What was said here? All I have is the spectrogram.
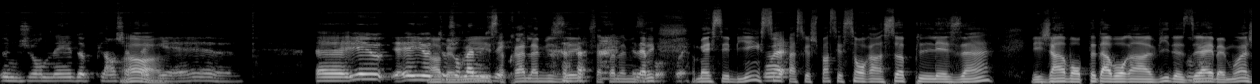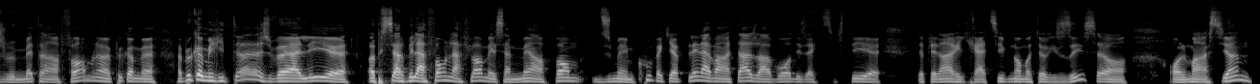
une journée de planche à Ah. Euh. Il y a eu, il y a eu Ah, ben toujours de la oui, musique. Ça prend de la musique. Ça prend de la musique. ouais. Mais c'est bien ça, Ouais. parce que je pense que si on rend ça plaisant, les gens vont peut-être avoir envie de se dire ben moi, je veux me mettre en forme, là, un, peu comme, euh, un peu comme Rita, là, je veux aller euh, observer la faune, la flore, mais ça me met en forme du même coup. Fait qu'il y a plein d'avantages à avoir des activités euh, de plein air récréatives non motorisées, ça, on, on le mentionne.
